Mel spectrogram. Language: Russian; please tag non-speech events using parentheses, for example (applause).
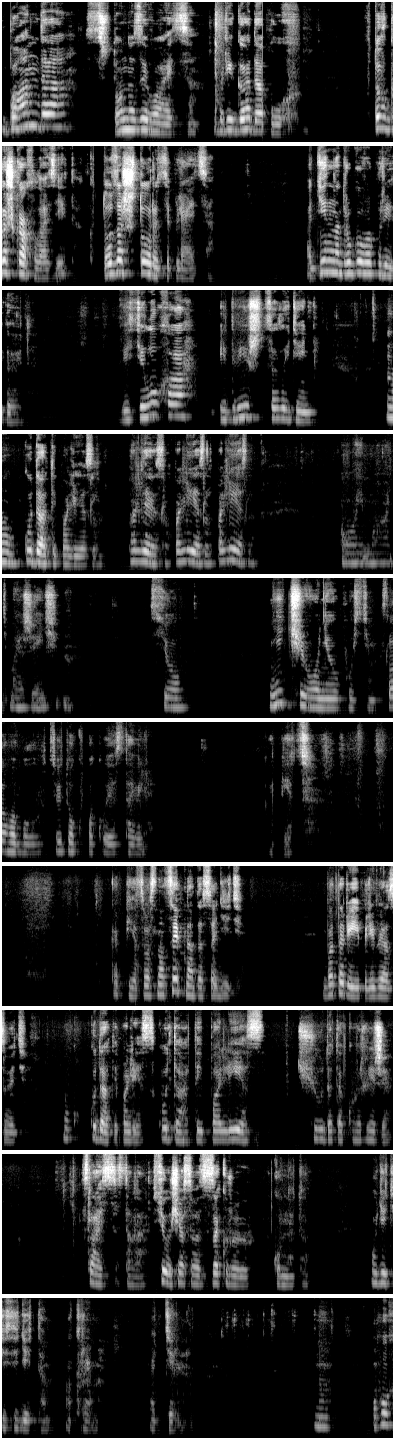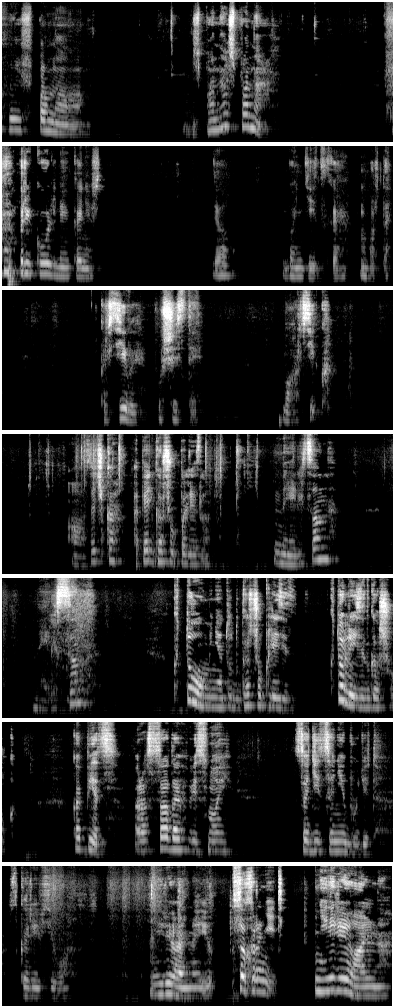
Банда, что называется, бригада ух. Кто в горшках лазит, кто за шторы цепляется. Один на другого прыгают. Веселуха и движ целый день. Ну, куда ты полезла? Полезла, полезла, полезла. Ой, мать моя женщина. Все. Ничего не упустим. Слава богу, цветок в покое оставили. Капец. Капец, вас на цепь надо садить. Батареи привязывать. Ну, куда ты полез? Куда ты полез? Чудо такое рыжее. Слазь со стола. Все, сейчас вас закрою в комнату. Уйдите сидеть там, окремо, отдельно. Ну, ох и шпана. Шпана, шпана. (laughs) Прикольные, конечно. Да, бандитская морда. Красивый, пушистый. Барсик. Азочка. Опять горшок полезла. Нельсон. Нельсон. Кто у меня тут горшок лезет? Кто лезет в горшок? Капец. Рассада весной садиться не будет, скорее всего. Нереально ее сохранить. Нереально.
